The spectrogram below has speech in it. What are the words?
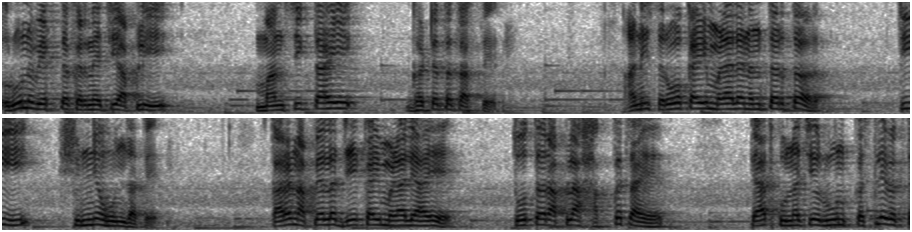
ऋण व्यक्त करण्याची आपली मानसिकताही घटतच असते. आणि सर्व काही मिळाल्यानंतर तर ती शून्य होऊन जाते. कारण आपल्याला जे काही मिळाले आहे तो तर आपला हक्कच आहे. त्यात कुणाचे ऋण कसले व्यक्त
